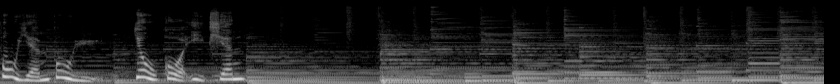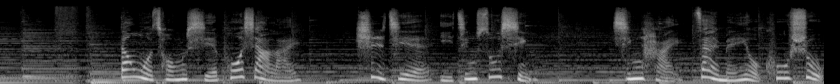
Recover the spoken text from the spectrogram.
不言不语，又过一天。当我从斜坡下来，世界已经苏醒，星海再没有枯树，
